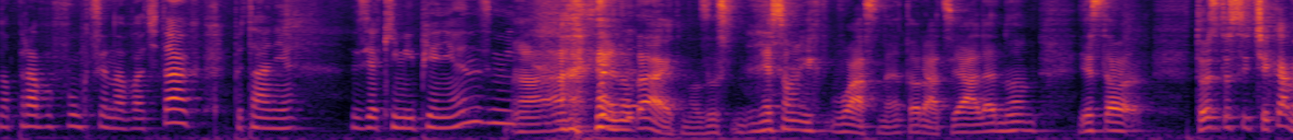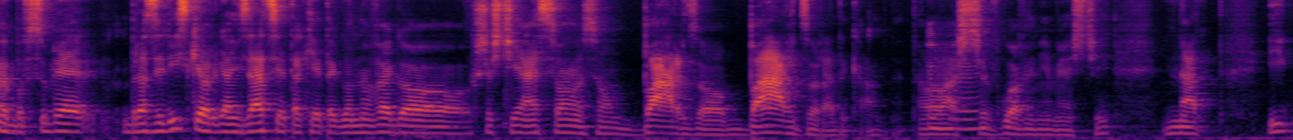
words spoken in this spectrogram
No prawo funkcjonować, tak? Pytanie, z jakimi pieniędzmi? A, no tak, no, nie są ich własne, to racja, ale no, jest to, to jest dosyć ciekawe, bo w sumie brazylijskie organizacje takie tego nowego chrześcijaństwa, one są bardzo, bardzo radykalne. To Mhm. aż się w głowie nie mieści. Na, I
